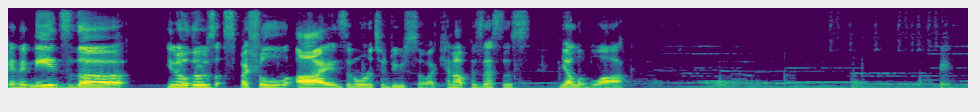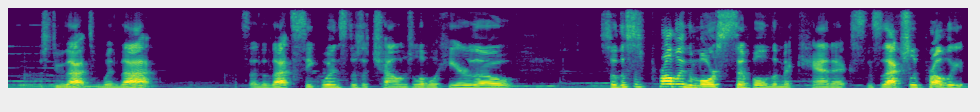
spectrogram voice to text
And it needs the, you know, those special eyes in order to do so. I cannot possess this yellow block. Just do that win that. That's the end of that sequence. There's a challenge level here, though. So this is probably the more simple of the mechanics. This is actually probably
